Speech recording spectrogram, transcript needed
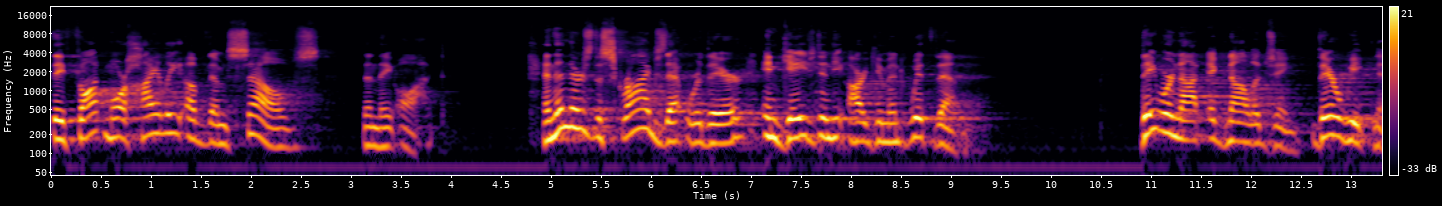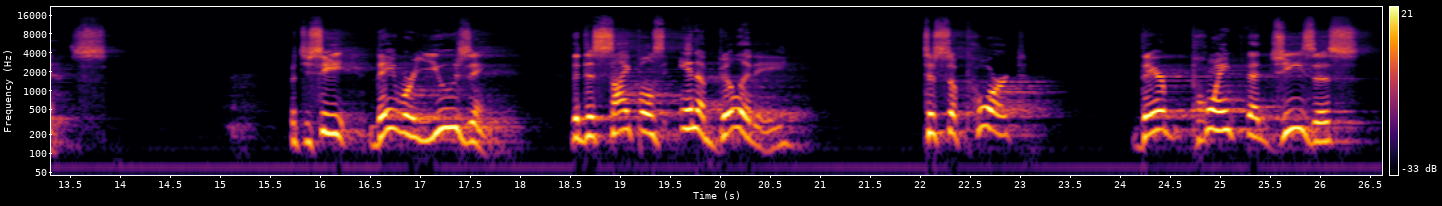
They thought more highly of themselves than they ought. And then there's the scribes that were there engaged in the argument with them. They were not acknowledging their weakness. But you see, they were using the disciples' inability to support their point that Jesus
